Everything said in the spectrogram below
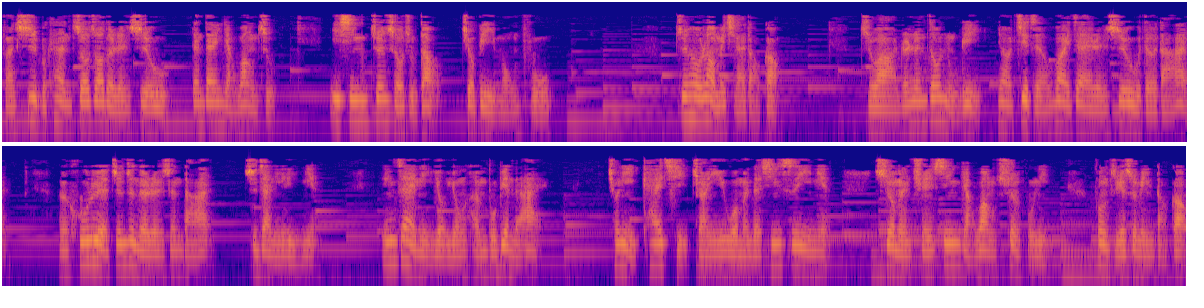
凡事不看周遭的人事物，单单仰望主，一心遵守主道，就必蒙福。最后，让我们一起来祷告：主啊，人人都努力要借着外在人事物得答案，而忽略真正的人生答案是在你里面，因在你有永恒不变的爱。求你开启转移我们的心思意念，使我们全心仰望顺服你。奉主耶稣名祷告，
